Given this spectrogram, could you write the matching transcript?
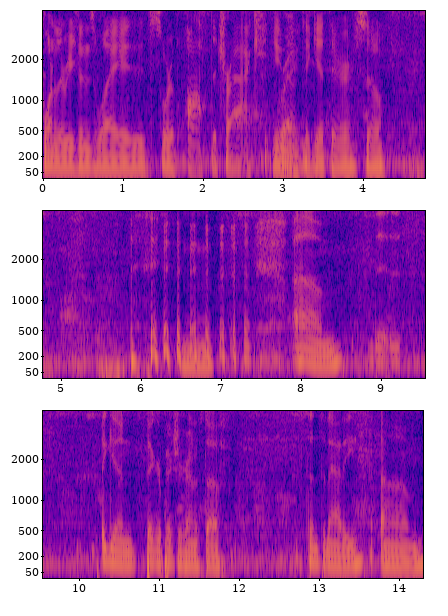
One of the reasons why it's sort of off the track, you know, to get there. So again, bigger picture kind of stuff. Cincinnati, um,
